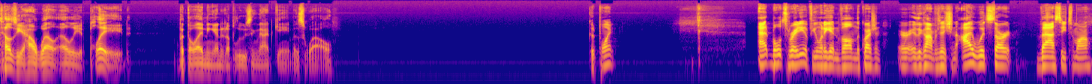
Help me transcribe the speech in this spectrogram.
tells you how well Elliott played. But the Lightning ended up losing that game as well. Good point. At Bolts Radio, if you want to get involved in the question or the conversation, I would start Vasi tomorrow,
